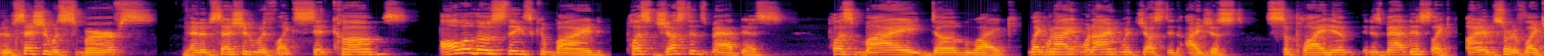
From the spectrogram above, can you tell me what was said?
an obsession with Smurfs, an obsession with like sitcoms. All of those things combined, plus Justin's madness, plus my dumb like like when I when I'm with Justin, I just supply him in his madness. Like I am sort of like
